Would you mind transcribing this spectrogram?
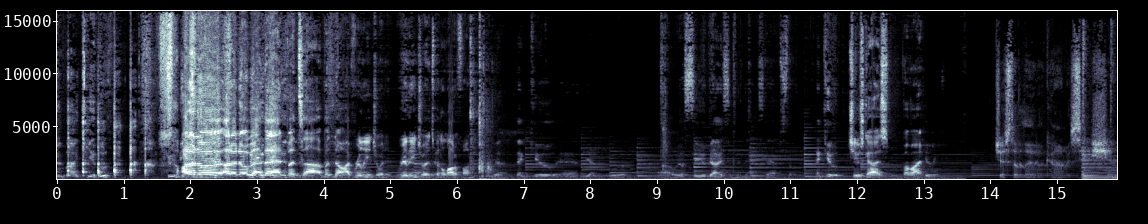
invite you. I don't know. I don't know about that, but uh, but no, I've really enjoyed it. Really enjoyed it. It's been a lot of fun. Yeah, thank you, and yeah, we'll, uh, we'll see you guys in the next episode. Thank you. Cheers, guys. Bye bye. Just a little conversation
